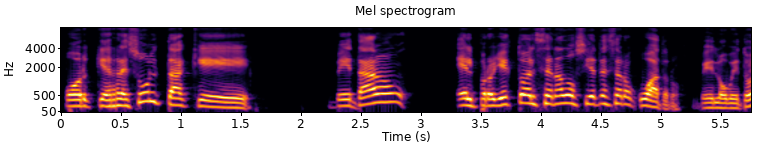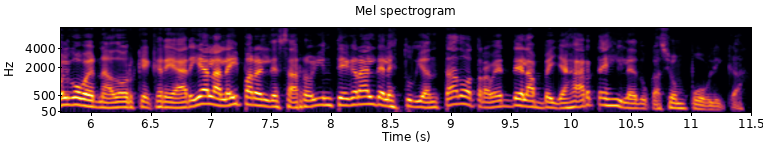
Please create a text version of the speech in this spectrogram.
porque resulta que vetaron el proyecto del Senado 704, lo vetó el gobernador, que crearía la ley para el desarrollo integral del estudiantado a través de las bellas artes y la educación pública.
